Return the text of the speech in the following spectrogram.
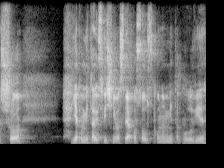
що я пам'ятаю свідчення Василя Косовського, на мені так в голові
